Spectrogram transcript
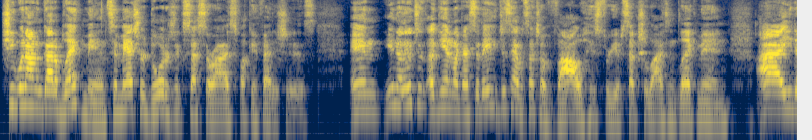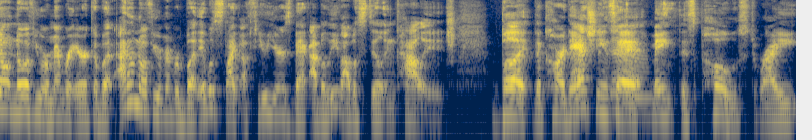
she went out and got a black man to match her daughter's accessorized fucking fetishes. And you know, they just again, like I said, they just have such a vile history of sexualizing black men. I don't know if you remember Erica, but I don't know if you remember, but it was like a few years back. I believe I was still in college, but the Kardashians had times. made this post right,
